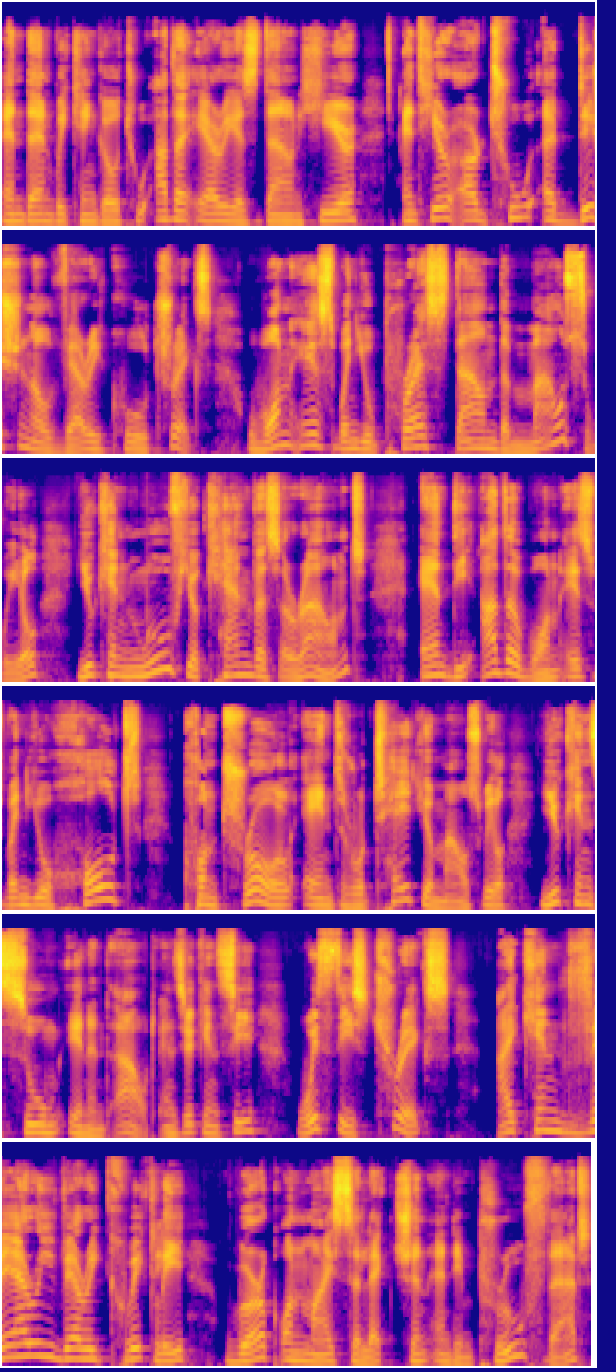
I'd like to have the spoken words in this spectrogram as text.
And then we can go to other areas down here. And here are two additional very cool tricks. One is when you press down the mouse wheel, you can move your canvas around. And the other one is when you hold control and rotate your mouse wheel, you can zoom in and out. As you can see with these tricks, I can very, very quickly work on my selection and improve that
